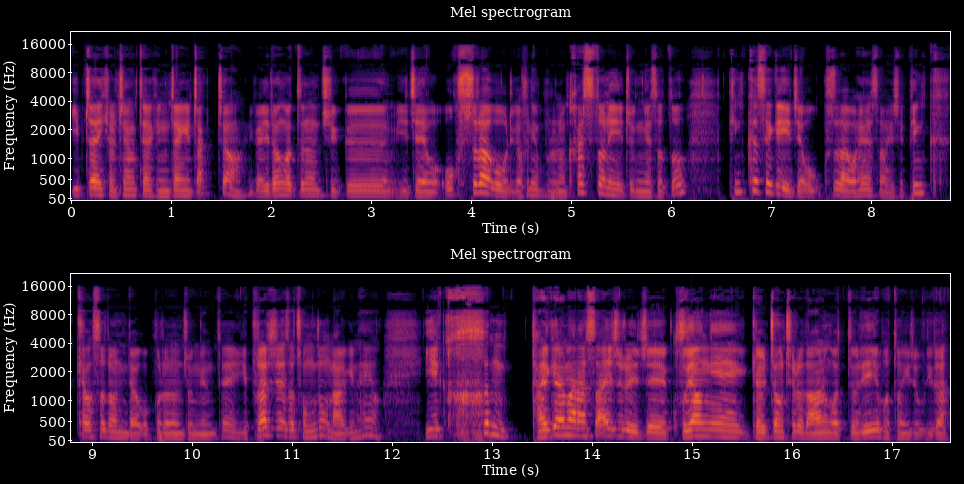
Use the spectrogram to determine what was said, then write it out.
입자의 결정 형태가 굉장히 작죠. 그러니까 이런 것들은 지금 이제 옥수라고 우리가 흔히 부르는 chalcedony 중에서도 핑크색의 이제 옥수라고 해서 이제 핑크 칼스톤이라고 부르는 종류인데 이게 브라질에서 종종 나긴 해요. 이게 큰 달걀만한 사이즈로 이제 구형의 결정체로 나오는 것들이 보통 이제 우리가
